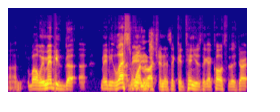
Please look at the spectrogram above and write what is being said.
Uh, well, we maybe the uh, maybe less mean, one Russian as it continues to get close to the.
